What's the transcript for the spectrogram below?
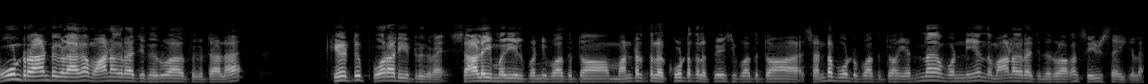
மூன்று ஆண்டுகளாக மாநகராட்சி நிர்வாகத்துக்கிட்டால கேட்டு போராடிட்டு இருக்கிறேன். சாலை மறியல் பண்ணி பார்த்துட்டோம் மன்றத்தில் கூட்டத்தில் பேசி பார்த்துட்டோம் சண்டை போட்டு பார்த்துட்டோம் என்ன பண்ணியும் இந்த மாநகராட்சி நிர்வாகம் செவி சாய்க்கல.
